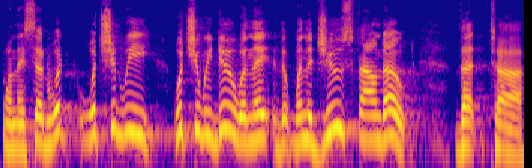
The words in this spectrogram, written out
when they said, What, what, should, we, what should we do? When, they, when the Jews found out that uh,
